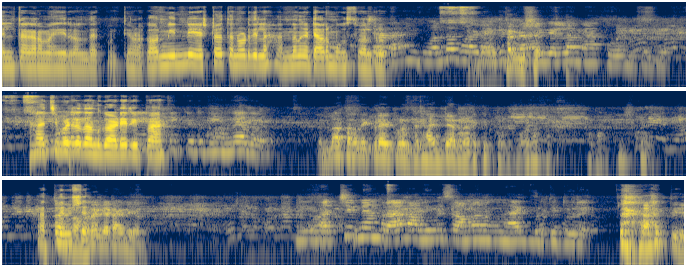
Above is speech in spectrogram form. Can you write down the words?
ಎಲ್ಲಿ ತಗರಮ್ಮ ಇರಲ್ದಕ್ಕೆ ಅಂತ ಅವ್ರ ಅವ್ರು ನಿನ್ನೆ ಎಷ್ಟೊತ್ತ ನೋಡಿದಿಲ್ಲ, ಹನ್ನೊಂದು ಗಂಟೆ ಅವ್ರು ಮುಗಿಸ್ವಲ್ರು. ಹಚ್ಚಿ ಬಿಡ್ರದ ಒಂದು ಗಾಡಿ ರೀಪ. ಎಲ್ಲ ತರದ ಈ ಕಡೆ ಇಟ್ಕೊಂಡು ಅಂತಾರೆ ಅಲ್ಲಿ ನಡಕಿತ್ತು ಹತ್ತು ನಿಮಿಷ. ಲೇಟ್ ಆಗಲಿ ಅದು. ನೀವು ಹಚ್ಚಿದ್ನಿ ಅಂದ್ರ ನಾವ್ ಹಿಂಗ್ ಸಾಮಾನು ಹಾಕಿ ಬಿಡ್ತಿದ್ವಿ ರೀ ಹಾಕ್ತೀವಿ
